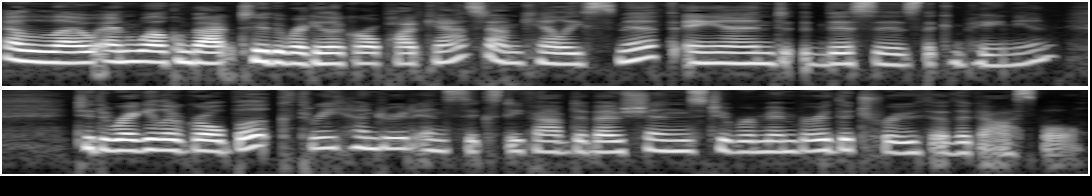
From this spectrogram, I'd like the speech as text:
Hello, and welcome back to the Regular Girl Podcast. I'm Kelly Smith, and this is the companion to the Regular Girl book 365 Devotions to Remember the Truth of the Gospel.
